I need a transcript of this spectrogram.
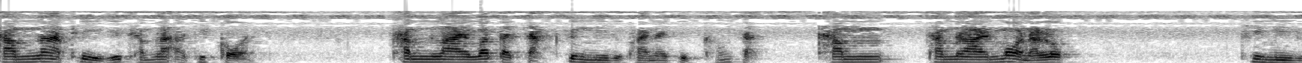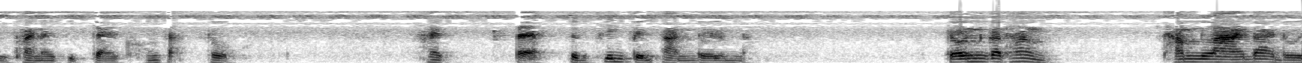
ทำหน้าที่วิธรรมละอธิกรณ์ทำลายวัตจักรซึ่งมีอยู่ภายในจิตของสัตว ทำทำลายหม้อนรกที่มีอยู่ภายในจิตใจของสัตว์โลก ให้แตกเป็นชิ้นเป็นอันโดยลำดับจนกระทั่งทำลายได้โดย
